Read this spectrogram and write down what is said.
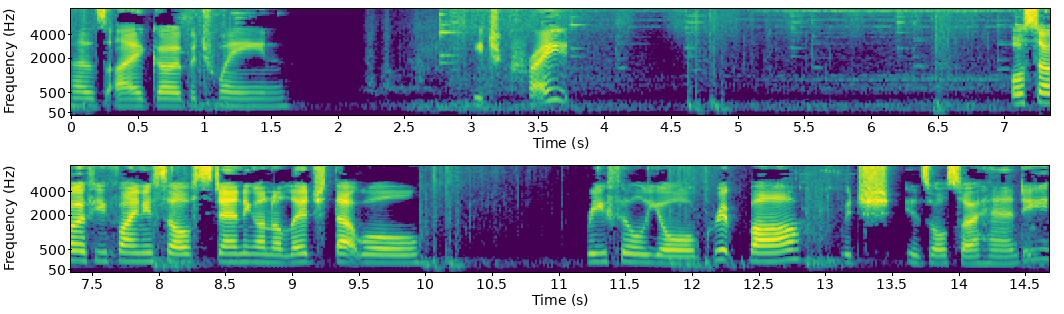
as I go between each crate. Also, if you find yourself standing on a ledge, that will refill your grip bar, which is also handy.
